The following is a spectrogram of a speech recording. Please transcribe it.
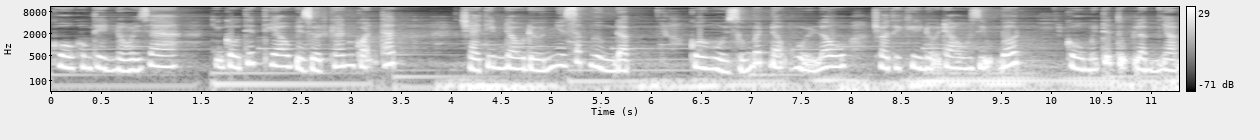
Cô không thể nói ra những câu tiếp theo vì ruột gan quặn thắt, trái tim đau đớn như sắp ngừng đập. Cô ngồi xuống bất động hồi lâu cho tới khi nỗi đau dịu bớt. Cô mới tiếp tục lầm nhầm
